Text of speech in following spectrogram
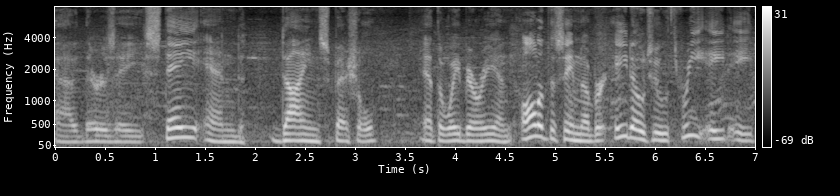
Uh, there is a stay and dine special at the Waybury Inn, all at the same number, 802 388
